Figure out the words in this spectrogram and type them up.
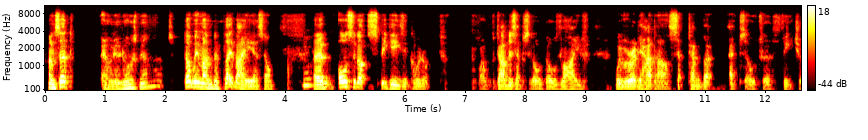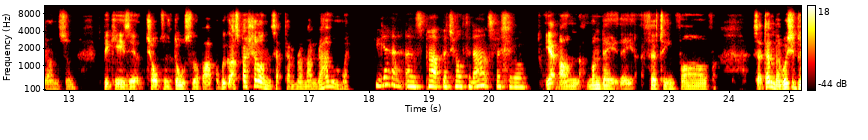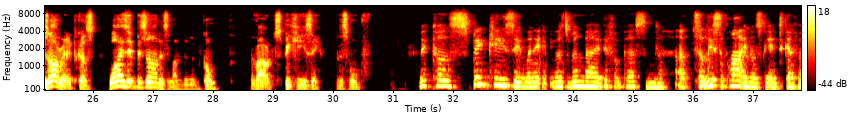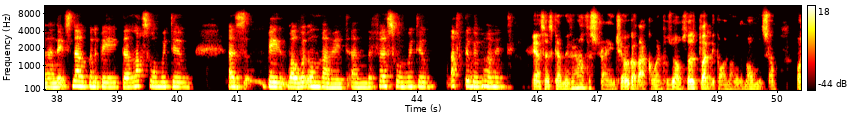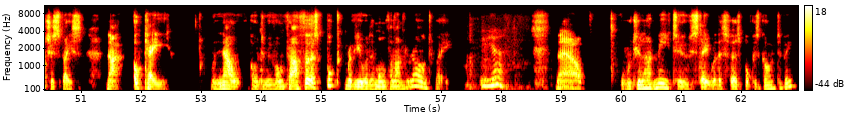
and said, everyone who knows me on that. Don't we, Amanda? Play it by ear. So Yeah. um, also got Speakeasy coming up. Well, time this episode goes live, we've already had our September episode to feature on some Speakeasy at Chorlton's Dulcimer Bar, but we've got a special on September, Amanda, haven't we? Yeah, as part of the Cholton Arts Festival. Yeah, on Monday, the 13th of September, which is bizarre, really, because why is it bizarre this Amanda? Go on about Speakeasy this month. Because Speakeasy, when it was run by a different person, had at least a part in us getting together, and it's now going to be the last one we do as being well, we're unmarried, and the first one we do after we're married. Yeah, so it's going to be rather strange. So we've got that coming up as well. So there's plenty going on at the moment. So watch your space. Now, okay, we're now going to move on for our first book review of the month, Amanda, aren't we? Yeah, Now, would you like me to state what this first book is going to be?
